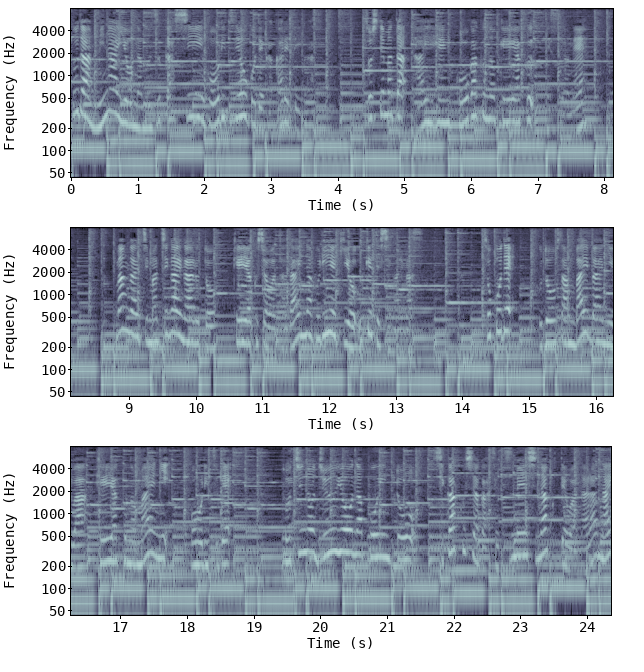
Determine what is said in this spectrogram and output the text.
普段見ないような難しい法律用語で書かれています。そしてまた大変高額の契約ですよね。万が一間違いがあると契約者は多大な不利益を受けてしまいます。そこで不動産売買には契約の前に法律で土地の重要なポイントを資格者が説明しなくてはならない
